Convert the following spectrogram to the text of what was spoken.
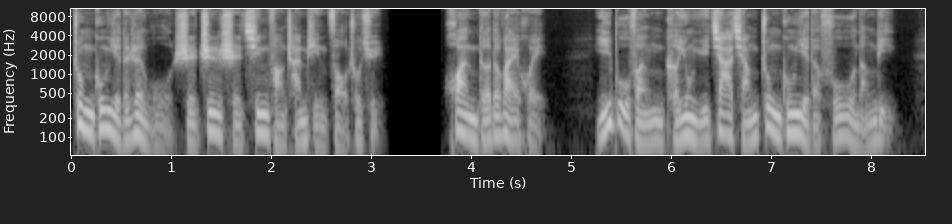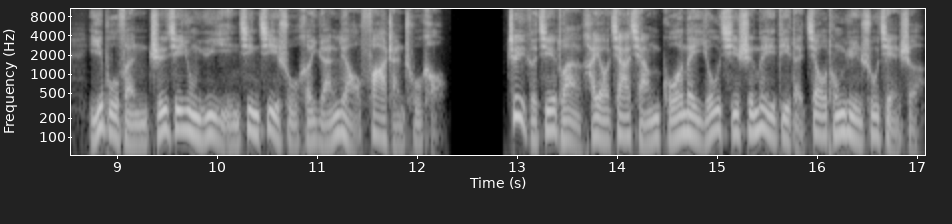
重工业的任务是支持轻纺产品走出去，换得的外汇一部分可用于加强重工业的服务能力。一部分直接用于引进技术和原料发展出口，这个阶段还要加强国内尤其是内地的交通运输建设，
